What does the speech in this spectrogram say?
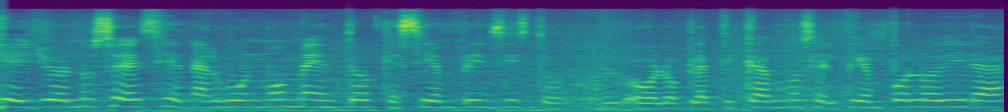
que yo no sé si en algún momento, que siempre insisto, o lo platicamos, el tiempo lo dirá,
